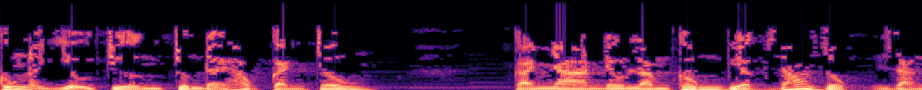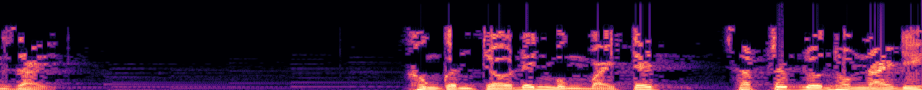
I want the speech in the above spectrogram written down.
cũng là hiệu trưởng trường đại học Cảnh Châu. Cả nhà đều làm công việc giáo dục, giảng dạy. Không cần chờ đến mùng 7 Tết Sắp xếp luôn hôm nay đi.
